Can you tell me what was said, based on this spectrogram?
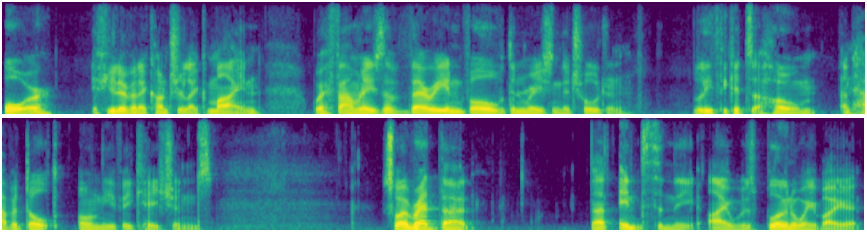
Or, if you live in a country like mine, where families are very involved in raising the children, leave the kids at home and have adult only vacations. So I read that, and instantly I was blown away by it.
